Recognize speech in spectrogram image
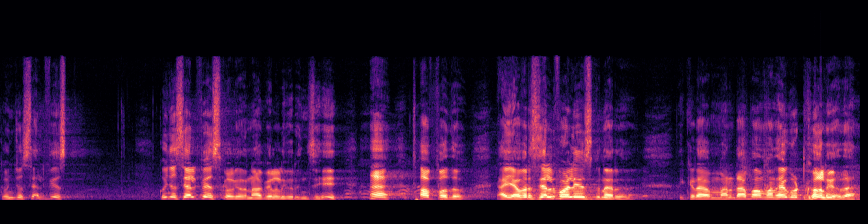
కొంచెం సెల్ఫీ కొంచెం సెల్ఫీ వేసుకోవాలి కదా నా పిల్లల గురించి. తప్పదు. ఎవరు సెల్ఫ్ వాళ్ళు వేసుకున్నారు. ఇక్కడ మన డబ్బా మనమే కొట్టుకోవాలి కదా.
